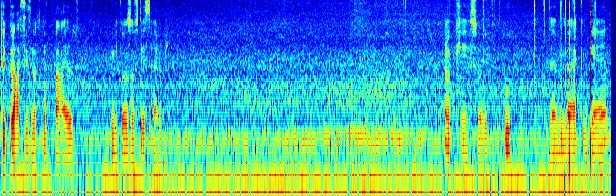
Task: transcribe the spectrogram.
the class is not compiled because of this error. Okay so it put them back again.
